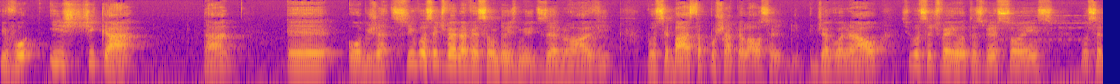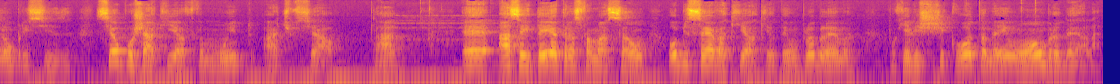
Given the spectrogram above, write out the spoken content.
e vou esticar tá, é, o objeto. Se você tiver na versão 2019, você basta puxar pela alça diagonal. Se você tiver em outras versões, você não precisa. Se eu puxar aqui, ó, fica muito artificial. Tá? É, aceitei a transformação. Observa aqui ó, que eu tenho um problema, porque ele esticou também o ombro dela.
